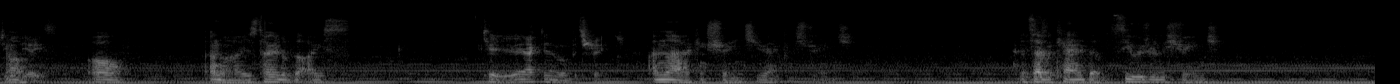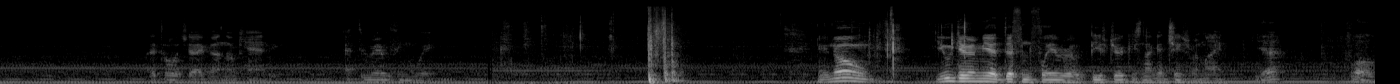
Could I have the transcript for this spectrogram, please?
Chain with Oh. the ice. Oh. I don't know. I was tired of the ice. Okay, you're acting a little bit strange. I'm not acting strange. You're acting strange. Let's have a candy battle. See who's really strange. I told you I got no candy. I threw everything away. You know, you giving me a different flavor of beef jerky is not gonna change my mind. Yeah? Well,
